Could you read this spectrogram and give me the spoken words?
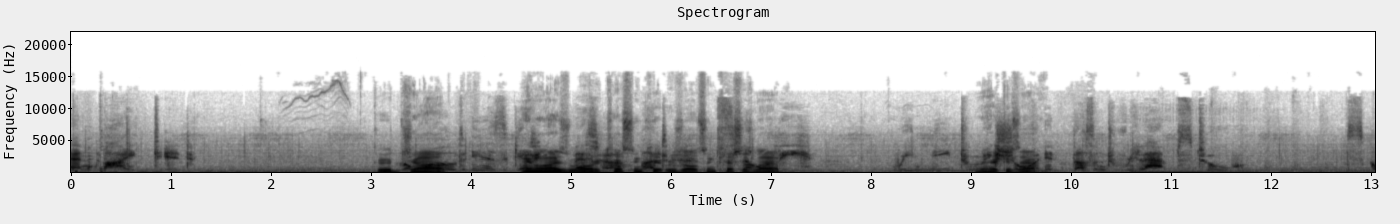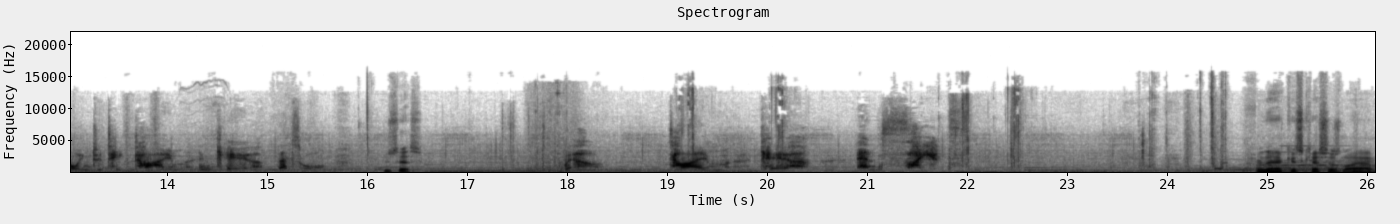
and I. Good job. is Analyze the water testing kit results in Kesha's lab. We need to The make heck is sure that? it doesn't relapse too. It's going to take time and care, that's all. Who's this? Well, time, care, and science. Where the heck is Kesha's lab?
